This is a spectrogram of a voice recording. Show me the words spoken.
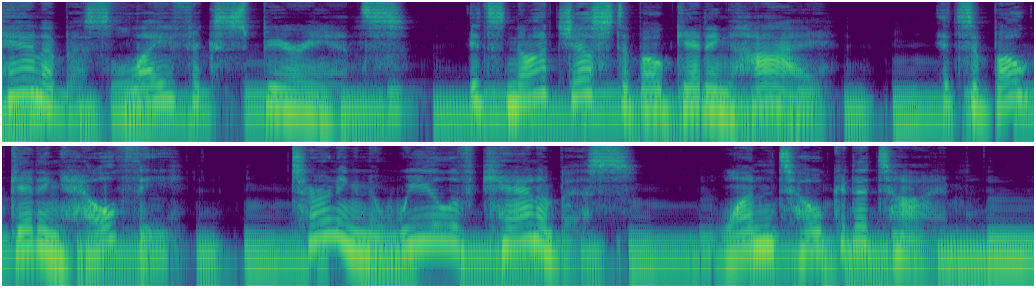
cannabis life experience. It's not just about getting high, it's about getting healthy. Turning the wheel of cannabis, one toke at a time.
